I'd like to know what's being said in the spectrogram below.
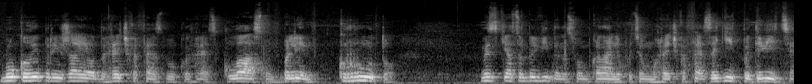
Бо коли приїжджає от Гречка Фест був конгрес, класно, блін, круто. Ми, я зробив відео на своєму каналі по цьому Гречка Фест. Зайдіть, подивіться.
